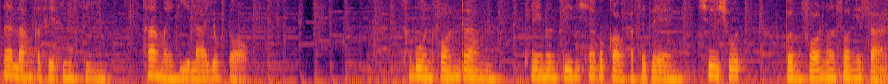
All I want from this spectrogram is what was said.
เลิศล้ำเกษตรอินทรีย์ ผ้าไหมดีลายกดอก ขบวนฟ้อนรำ เพลงดนตรีที่ใช้ประกอบการแสดง ชื่อชุด เปิ่งฟ้อนออนซอนอีสาน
